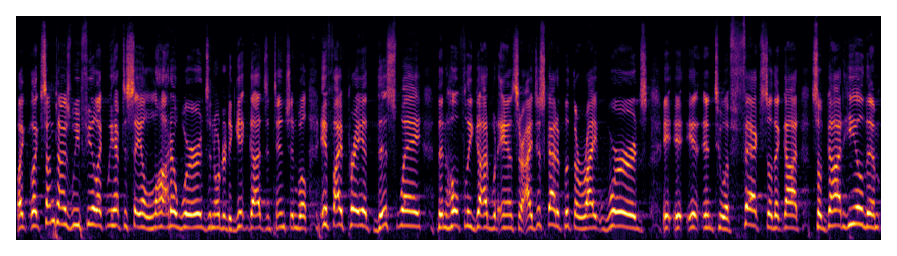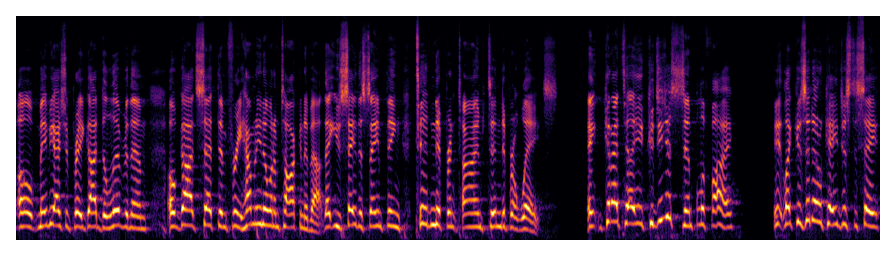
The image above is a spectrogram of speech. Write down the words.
Like, like sometimes we feel like we have to say a lot of words in order to get God's attention. Well, if I pray it this way, then hopefully God would answer. I just got to put the right words into effect so that God, so God heal them. Oh, maybe I should pray God deliver them. Oh, God set them free. How many know what I'm talking about? That you say the same thing 10 different times, 10 different ways. And can I tell you, could you just simplify? It, like, is it okay just to say,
